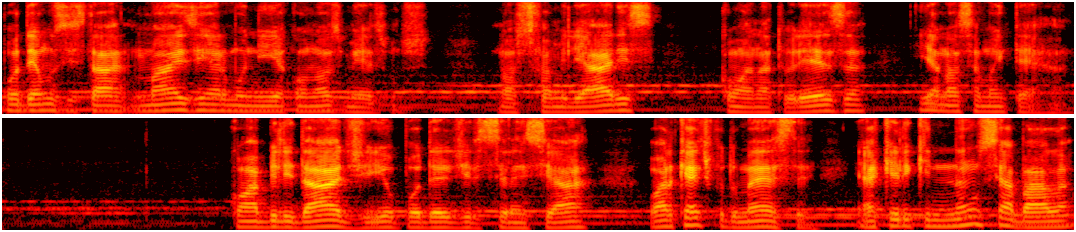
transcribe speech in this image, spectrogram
podemos estar mais em harmonia com nós mesmos, nossos familiares, com a natureza e a nossa Mãe Terra. Com a habilidade e o poder de silenciar, o arquétipo do Mestre é aquele que não se abala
